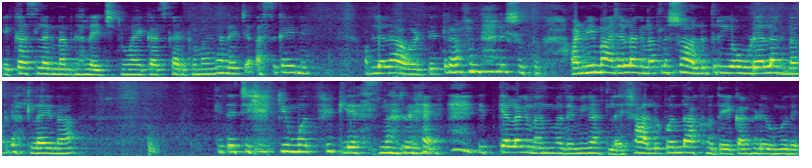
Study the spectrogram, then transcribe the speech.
एकाच लग्नात घालायची किंवा एकाच कार्यक्रमात घालायची असं काही नाही. आपल्याला आवडते तर आपण घालू शकतो. आणि मी माझ्या लग्नातला शालू तर एवढ्या लग्नात घातलाय ना की त्याची किंमत फिटली असणार आहे. इतक्या लग्नांमध्ये मी घातलाय. शालू पण दाखवते एका व्हिडिओमध्ये.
